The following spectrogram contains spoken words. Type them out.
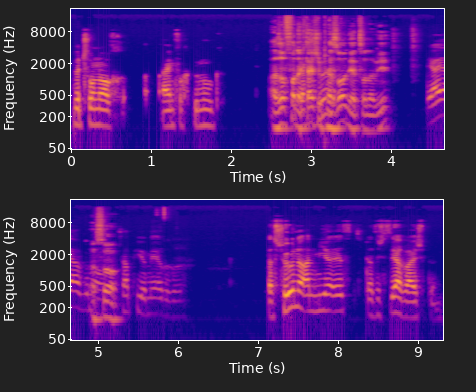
Wird schon noch einfach genug. Also von der Das gleichen Schöne- Person jetzt, oder wie? Ja, ja, genau. Ach so. Ich habe hier mehrere. Das Schöne an mir ist, dass ich sehr reich bin.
